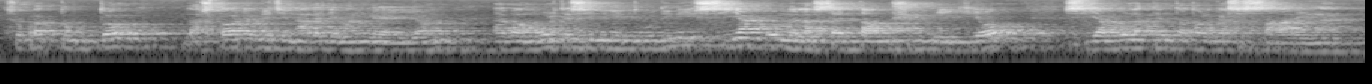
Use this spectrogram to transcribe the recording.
Soprattutto la storia originale di Evangelion aveva molte similitudini sia con la setta Shinrikyo sia con l'attentato al gas sarin,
